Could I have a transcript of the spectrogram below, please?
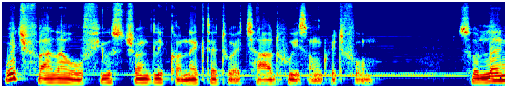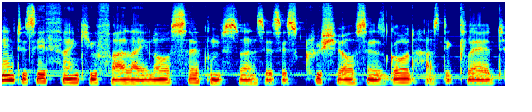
Which father will feel strongly connected to a child who is ungrateful? So learning to say thank you Father in all circumstances is crucial since God has declared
